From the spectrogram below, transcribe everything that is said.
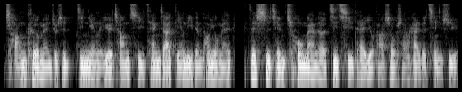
常客们，就是今年累月长期参加典礼的朋友们，在事前充满了既期待又怕受伤害的情绪。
